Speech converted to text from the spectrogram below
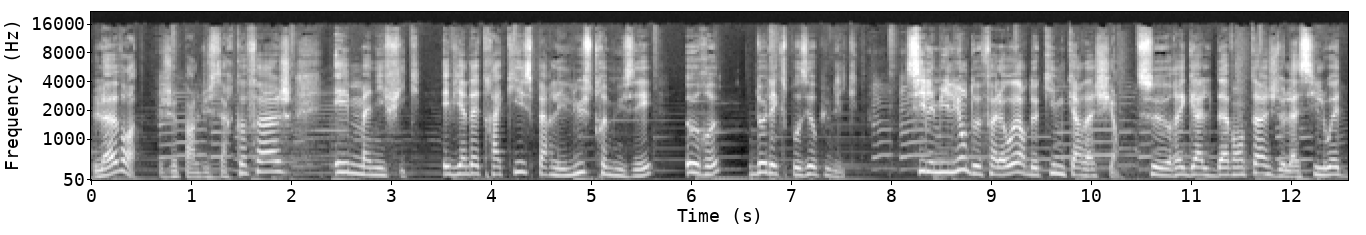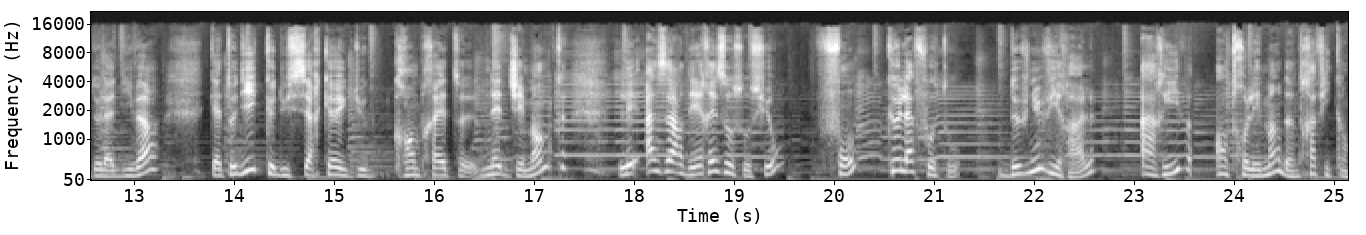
L'œuvre, je parle du sarcophage, est magnifique et vient d'être acquise par l'illustre musée, heureux de l'exposer au public. Si les millions de followers de Kim Kardashian se régalent davantage de la silhouette de la diva catholique que du cercueil du grand prêtre Ned Gemank, les hasards des réseaux sociaux font que la photo, devenue virale, arrive entre les mains d'un trafiquant.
